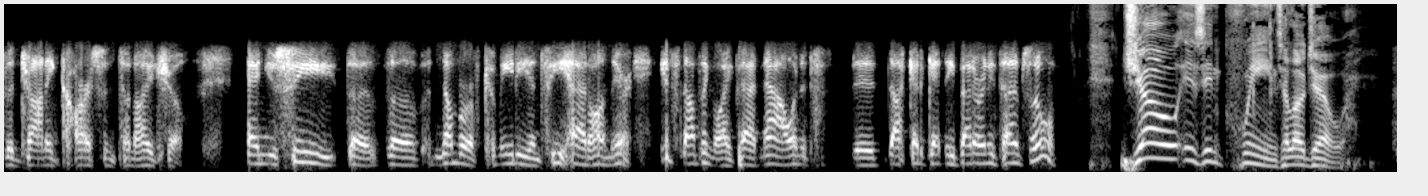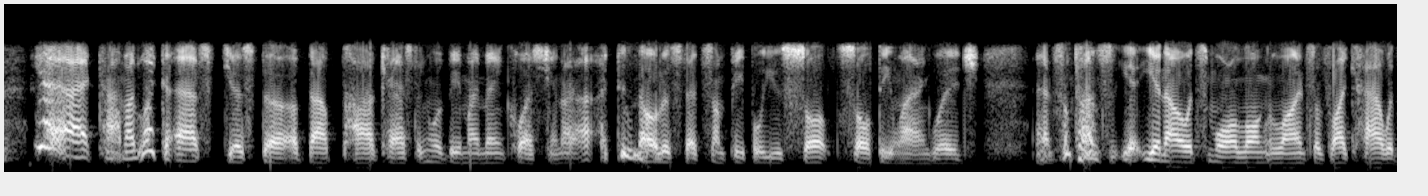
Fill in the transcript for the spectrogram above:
the Johnny Carson Tonight Show, and you see the the number of comedians he had on there, it's nothing like that now, and it's, it's not going to get any better anytime soon. Joe is in Queens. Hello, Joe. Yeah, Tom, I'd like to ask just uh, about podcasting. Would be my main question. I, I do notice that some people use salt, salty language, and sometimes you know it's more along the lines of like Howard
